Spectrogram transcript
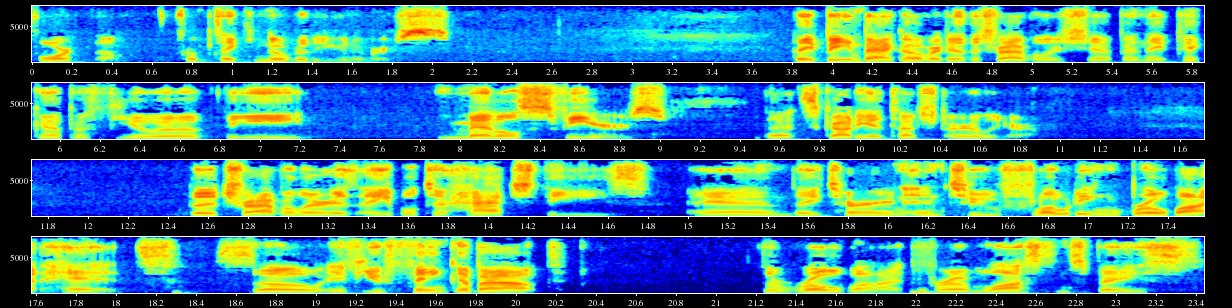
thwart them from taking over the universe. They beam back over to the traveler ship and they pick up a few of the metal spheres that Scotty had touched earlier. The traveler is able to hatch these and they turn into floating robot heads. So if you think about the robot from Lost in Space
